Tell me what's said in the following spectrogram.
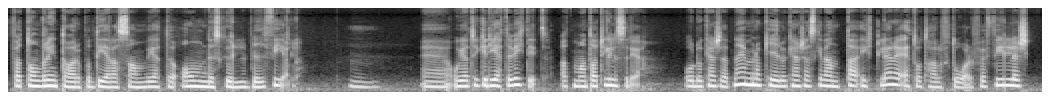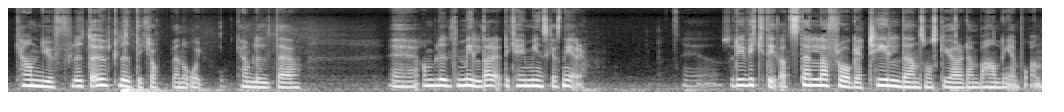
För att de vill inte ha det på deras samvete om det skulle bli fel. Mm. Eh, och jag tycker det är jätteviktigt att man tar till sig det. Och då kanske att nej men okej då kanske jag ska vänta ytterligare ett och ett halvt år. För fillers kan ju flyta ut lite i kroppen och kan bli lite, eh, bli lite mildare. Det kan ju minskas ner. Eh, så det är viktigt att ställa frågor till den som ska göra den behandlingen på en.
